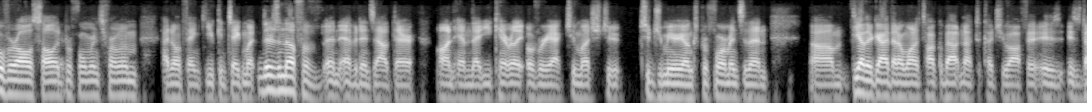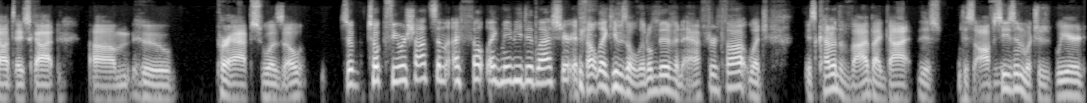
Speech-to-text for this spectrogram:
overall solid performance from him. I don't think you can take much. There's enough of an evidence out there on him that you can't really overreact too much to to Jahmir Young's performance. And then um, the other guy that I want to talk about, not to cut you off, is is Donta Scott, um, who perhaps was oh, a so took fewer shots than I felt like maybe he did last year. It felt like he was a little bit of an afterthought, which is kind of the vibe I got this this offseason, which is weird.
